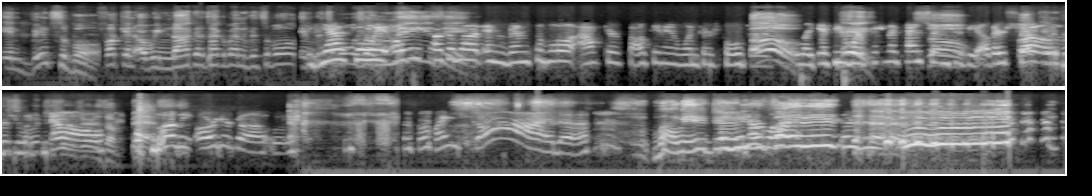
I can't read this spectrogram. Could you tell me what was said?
Invincible, fucking, are we not going to talk about Invincible? Invincible Yeah, was so we amazing. only talk about Invincible after Falcon and Winter Soldier. Oh, like if you were paying attention so to the other Fucking shows, you Invincible would Winter Soldier know is the best. how the order goes. oh my god! Mommy and But you know are what? fighting.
